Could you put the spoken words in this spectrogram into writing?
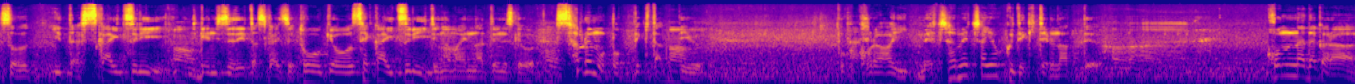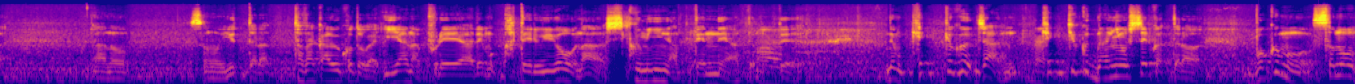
そう言ったらスカイツリー、うん。現実で言ったらスカイツリー東京世界ツリーっていう名前になってるんですけど、それも取ってきたっていう、うん僕これはめちゃめちゃよくできてるなって。あこんなだからあのその言ったら戦うことが嫌なプレイヤーでも勝てるような仕組みになってんねやって思って、でも結局じゃあ、結局何をしてるかって言ったら僕もその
